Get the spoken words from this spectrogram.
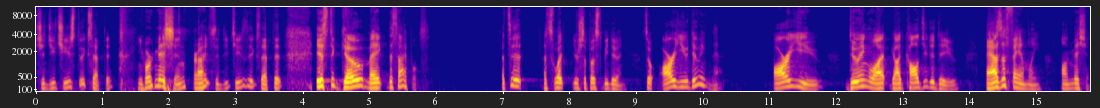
should you choose to accept it, your mission, right, should you choose to accept it, is to go make disciples. That's it. That's what you're supposed to be doing. So, are you doing that? Are you doing what God called you to do as a family on mission?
